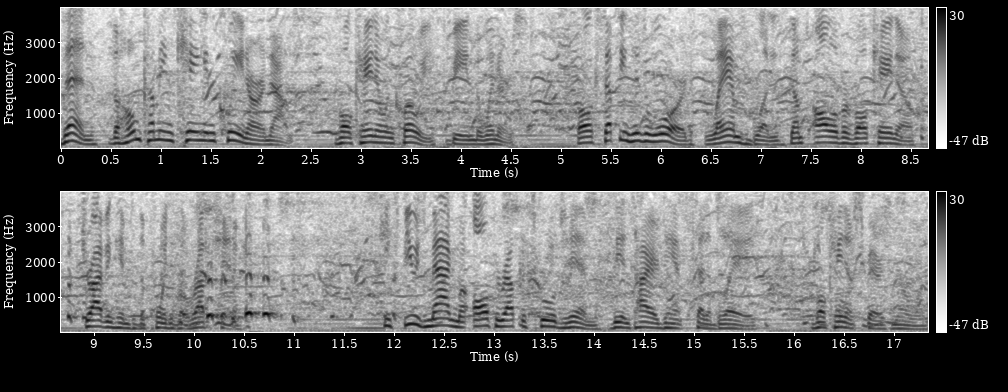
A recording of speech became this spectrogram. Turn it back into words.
Then, the homecoming king and queen are announced, Volcano and Chloe being the winners. While accepting his award, lamb's blood is dumped all over Volcano, driving him to the point of eruption. He spews magma all throughout the school gym, the entire dance set ablaze. Volcano spares no one.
